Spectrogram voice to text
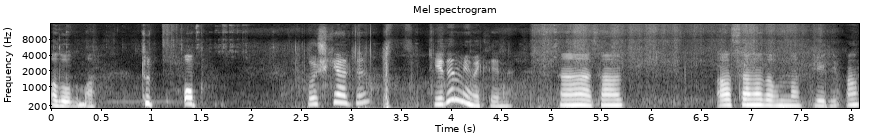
Al oğlum al. Tut. Hop. Hoş geldin. Yedin mi yemeklerini? Ha sana al sana da bundan vereyim. Al.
